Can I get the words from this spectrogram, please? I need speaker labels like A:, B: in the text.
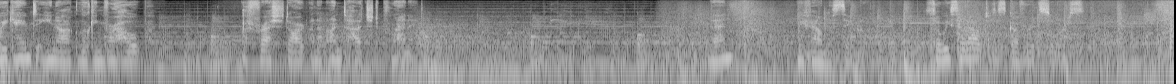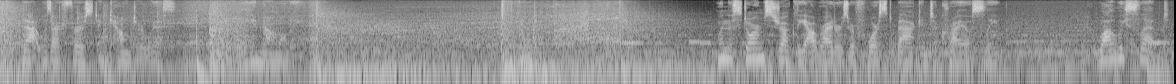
A: We came to Enoch looking for hope. A fresh start on an untouched planet. Then, we found the signal. So we set out to discover its source. That was our first encounter with the anomaly. When the storm struck, the Outriders were forced back into cryosleep. While we slept,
